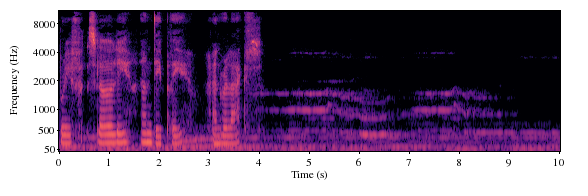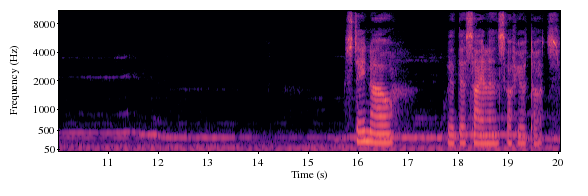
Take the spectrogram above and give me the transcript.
Breathe slowly and deeply and relax. Stay now with the silence of your thoughts.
